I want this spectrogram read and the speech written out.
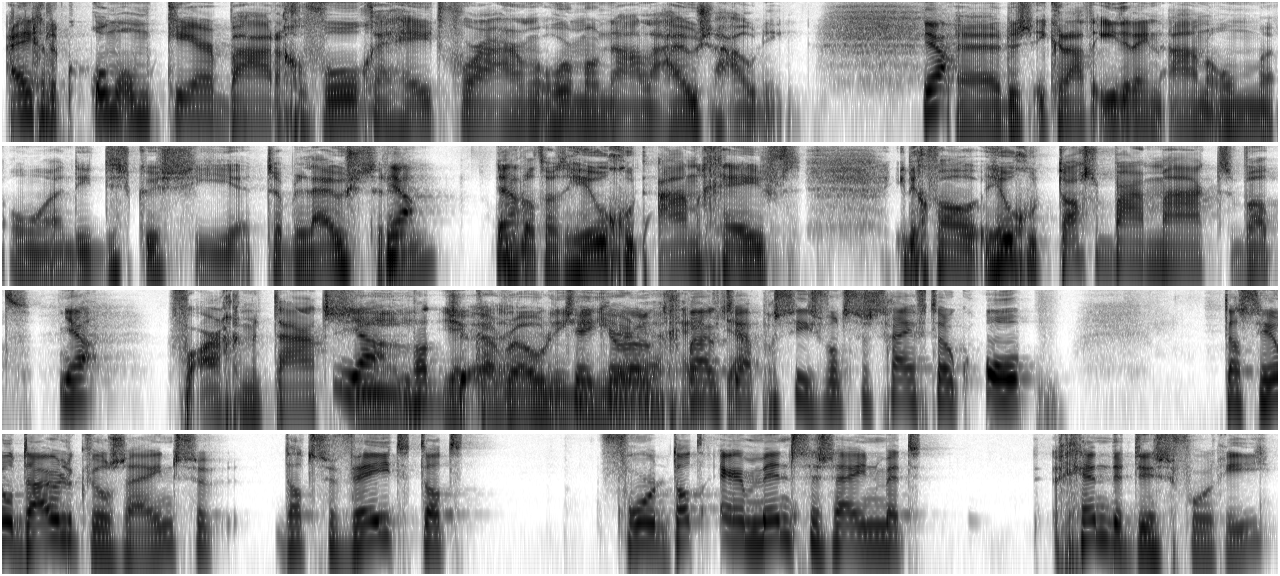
eigenlijk onomkeerbare gevolgen heeft voor haar hormonale huishouding. Ja. Uh, dus ik raad iedereen aan om, om die discussie eh, te beluisteren. Ja. Ja. Omdat het heel goed aangeeft, in ieder geval heel goed tastbaar maakt wat ja. voor argumentatie ja, wat J.K. Rowling, J.K. Rowling gebruikt. Ja. precies. Want ze schrijft ook op dat ze heel duidelijk wil zijn, ze, dat ze weet dat voordat er mensen zijn met genderdysforie,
